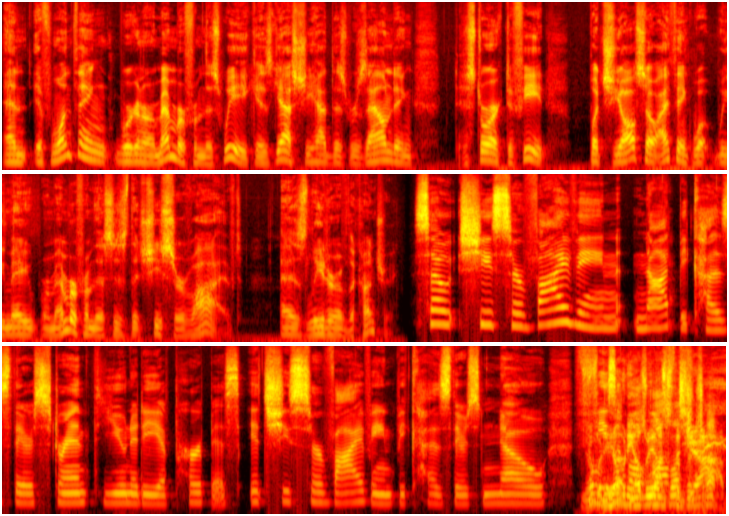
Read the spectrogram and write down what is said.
And if one thing we're going to remember from this week is, yes, she had this resounding historic defeat, but she also, I think, what we may remember from this is that she survived as leader of the country. So she's surviving not because there's strength, unity of purpose. It's she's surviving because there's no Nobody, nobody Nobody wants, the wants the job.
